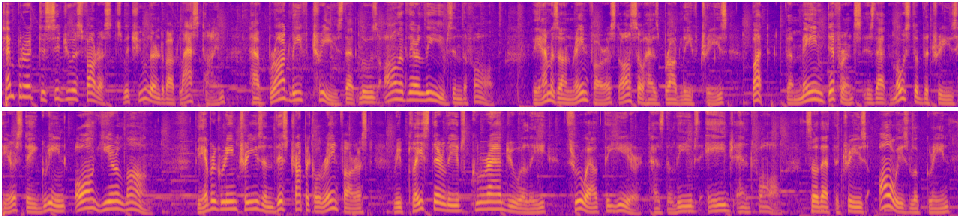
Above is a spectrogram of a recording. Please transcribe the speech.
Temperate deciduous forests, which you learned about last time, have broadleaf trees that lose all of their leaves in the fall. The Amazon rainforest also has broadleaf trees, but the main difference is that most of the trees here stay green all year long. The evergreen trees in this tropical rainforest replace their leaves gradually throughout the year as the leaves age and fall, so that the trees always look green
